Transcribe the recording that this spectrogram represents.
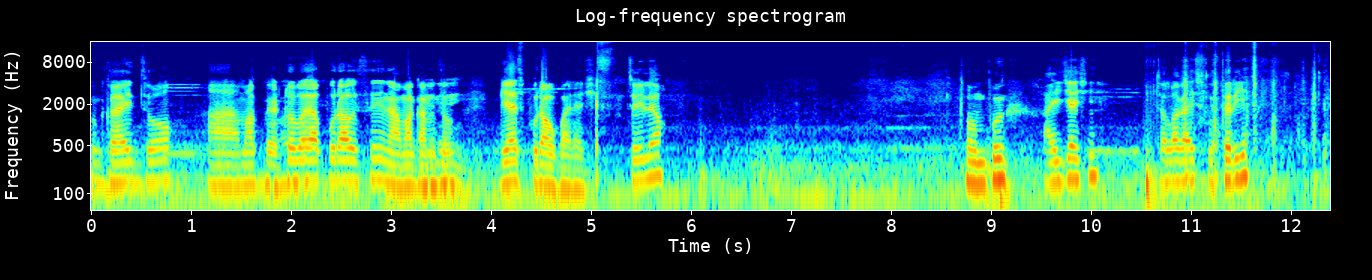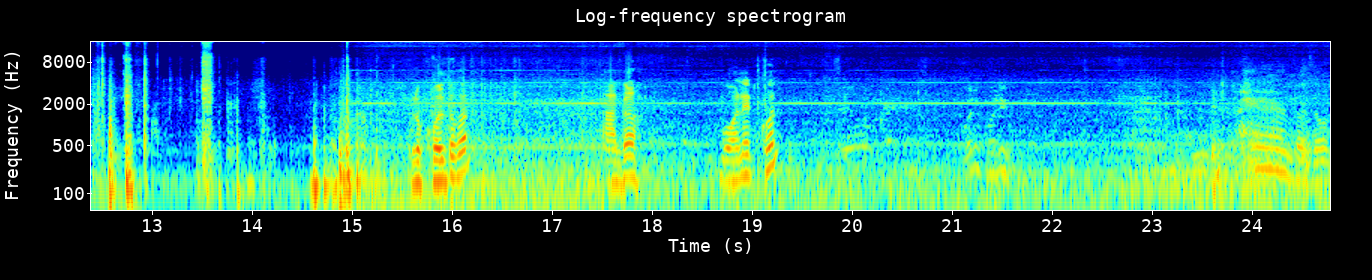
તો ગાય જો હા આમાં પેટ્રોલ બધા પુરાવશે ને આમાં કામ તો ગેસ પૂરા ઊભા રહે છે. જોઈ લો પંપ આવી જાય છે. ચલો ગાઈસ ઉતરીએ. લો ખોલ તો કર આગળ. બોનેટ ખોલ. ખોલી જો.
